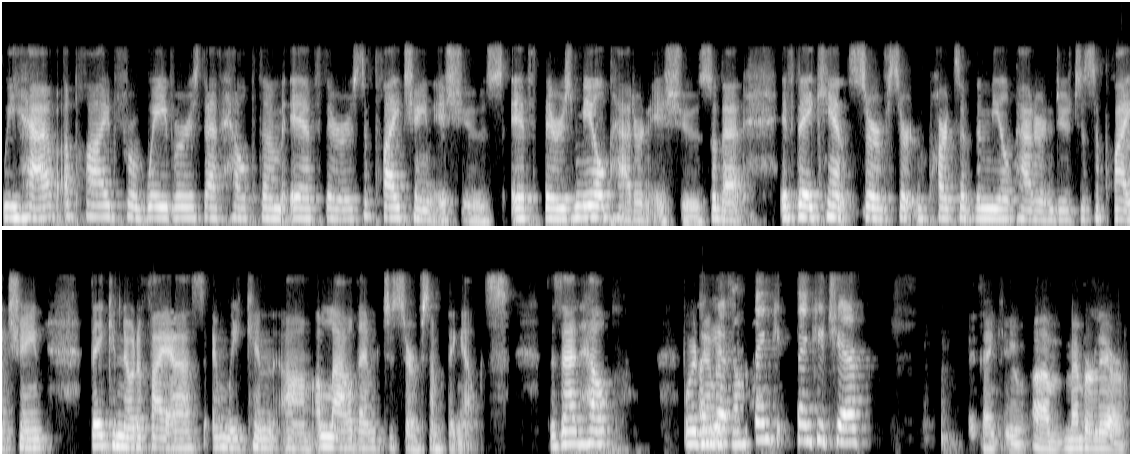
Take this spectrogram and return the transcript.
We have applied for waivers that help them if there's supply chain issues, if there's meal pattern issues, so that if they can't serve certain parts of the meal pattern due to supply chain, they can notify us and we can um, allow them to serve something else. Does that help? Board Uh, member? Yes, thank you, thank you, Chair. Thank you. Um, Member Lear.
